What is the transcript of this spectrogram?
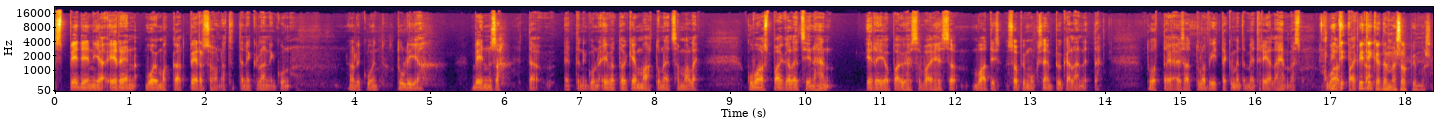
Speden ja Eren voimakkaat persoonat, että ne kyllä niin kuin, ne oli kuin tuli ja bensa, että, että niin kuin eivät oikein mahtuneet samalle kuvauspaikalle, että siinähän Ere jopa yhdessä vaiheessa vaati sopimukseen pykälän, että tuottaja ei saa tulla 50 metriä lähemmäs kuvauspaikkaa. Pitikö tämä sopimus?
